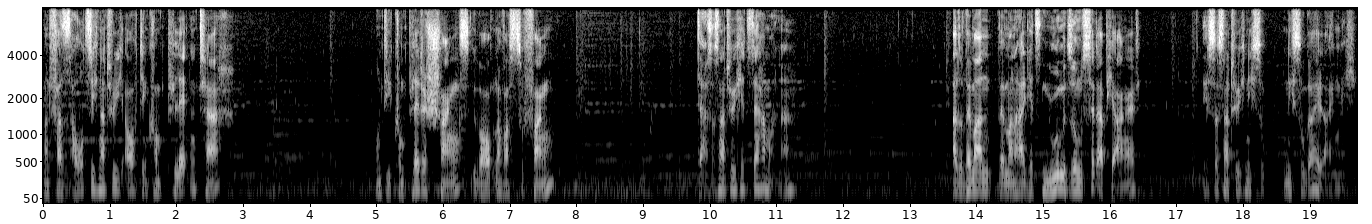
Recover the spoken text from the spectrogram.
man versaut sich natürlich auch den kompletten Tag und die komplette Chance, überhaupt noch was zu fangen. Das ist natürlich jetzt der Hammer, ne? Also wenn man, wenn man halt jetzt nur mit so einem Setup hier angelt, ist das natürlich nicht so, nicht so geil eigentlich.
